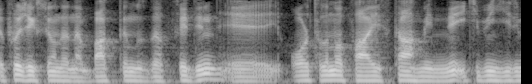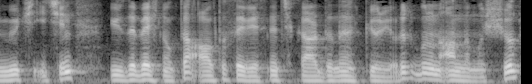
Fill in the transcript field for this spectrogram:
Ve projeksiyonlarına baktığımızda FED'in e, ortalama faiz tahminini 2023 için %5.6 seviyesine çıkardığını görüyoruz. Bunun anlamı şu.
